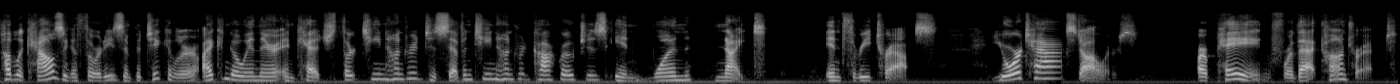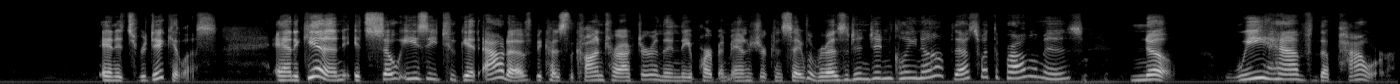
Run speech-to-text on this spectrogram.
public housing authorities in particular, I can go in there and catch 1,300 to 1,700 cockroaches in one night in three traps. Your tax dollars are paying for that contract. And it's ridiculous. And again, it's so easy to get out of because the contractor and then the apartment manager can say, the resident didn't clean up. That's what the problem is. No, we have the power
